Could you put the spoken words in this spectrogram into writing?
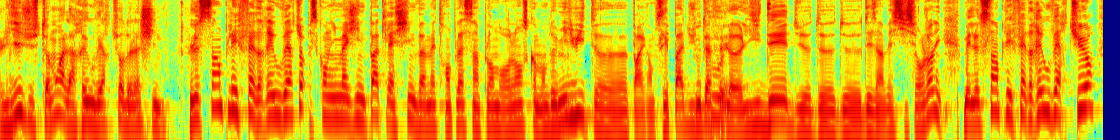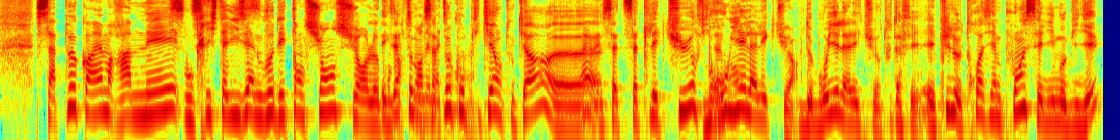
liées justement à la réouverture de la Chine. Le simple effet de réouverture, parce qu'on n'imagine pas que la Chine va mettre en place un plan de relance comme en 2008, euh, par exemple. C'est pas du tout, l'idée des investisseurs aujourd'hui. Mais le simple effet de réouverture, ça peut quand même ramener ou cristalliser à nouveau des tensions sur le Exactement. ça peut compliquer en tout cas euh, ah cette, cette lecture. Brouiller la lecture. De brouiller la lecture, tout à fait. Et puis le troisième point, c'est l'immobilier.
